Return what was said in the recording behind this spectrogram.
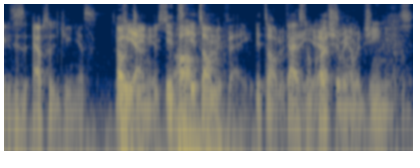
because he's an absolute genius. oh yeah, genius. it's Oh. it's all McVay. It's all McVay. guys don't Yeah, question me i'm a genius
